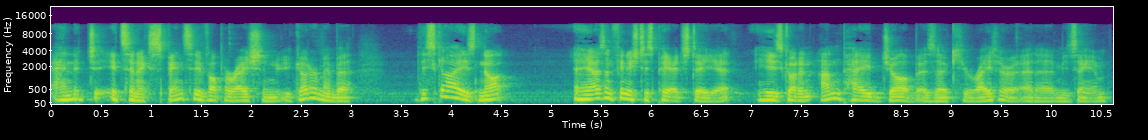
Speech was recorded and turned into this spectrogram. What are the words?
And it, it's an expensive operation. You've got to remember, this guy is not he hasn't finished his PhD yet. He's got an unpaid job as a curator at a museum.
